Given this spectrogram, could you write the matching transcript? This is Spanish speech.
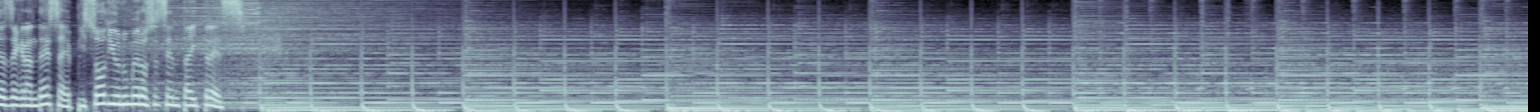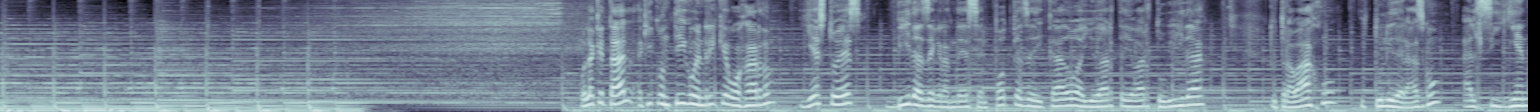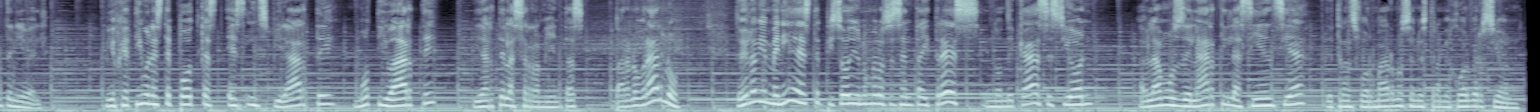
Vidas de Grandeza, episodio número 63. Hola, ¿qué tal? Aquí contigo Enrique Guajardo y esto es Vidas de Grandeza, el podcast dedicado a ayudarte a llevar tu vida, tu trabajo y tu liderazgo al siguiente nivel. Mi objetivo en este podcast es inspirarte, motivarte y darte las herramientas para lograrlo. Te doy la bienvenida a este episodio número 63, en donde cada sesión hablamos del arte y la ciencia de transformarnos en nuestra mejor versión,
